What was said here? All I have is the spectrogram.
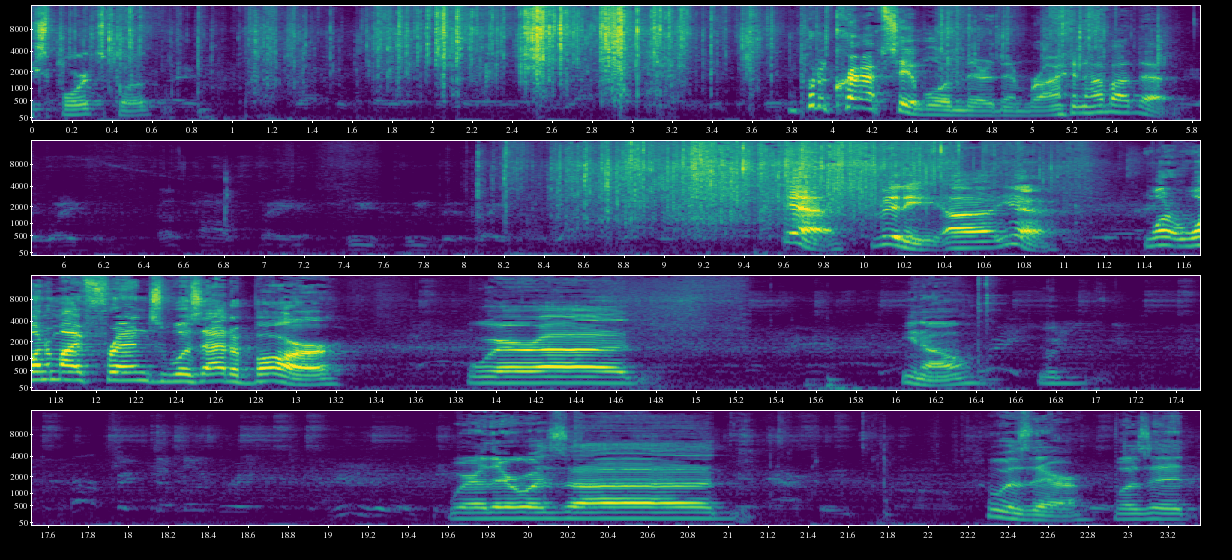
sports book. Put a craps table in there, then, Brian. How about that? Yeah, Vinny. Uh, yeah, one one of my friends was at a bar where, uh, you know, where there was uh, who was there? Was it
